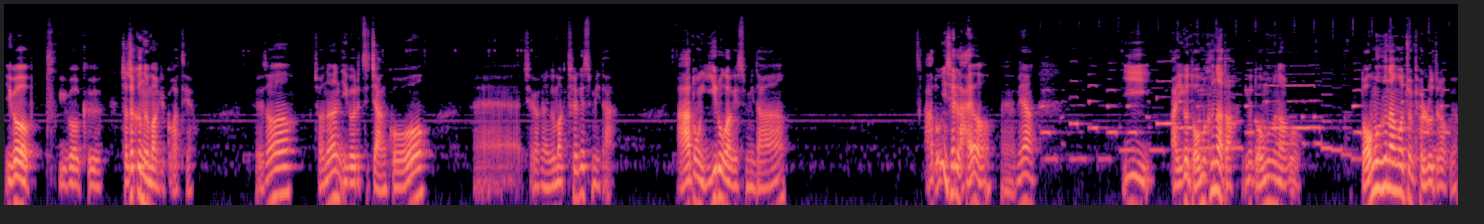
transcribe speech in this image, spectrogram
이거 이거 그 저작권 음악일 것 같아요 그래서 저는 이거를 듣지 않고 에, 제가 그냥 음악 틀겠습니다 아동 2로 가겠습니다 아동이 제일 나아요 예, 그냥 이, 아, 이거 너무 흔하다. 이거 너무 흔하고. 너무 흔한 건 좀 별로더라고요.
